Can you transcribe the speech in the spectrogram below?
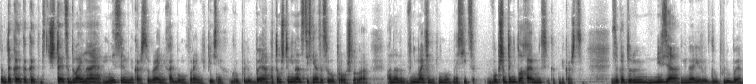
Там такая какая-то читается двойная мысль, мне кажется, в ранних альбомах, в ранних песнях группы Любе о том, что не надо стесняться своего прошлого, а надо внимательно к нему относиться. В общем-то, неплохая мысль, как мне кажется, за которую нельзя игнорировать группу Любе.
